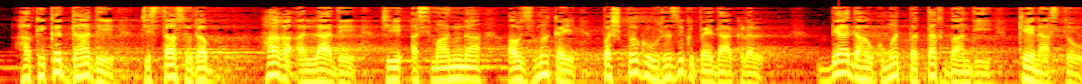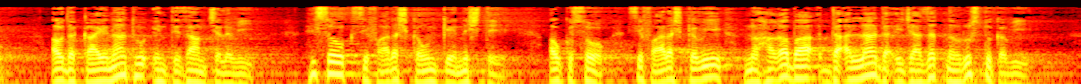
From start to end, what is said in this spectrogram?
حقیقت دا دی چې ستاسو رب هغه الله دی چې اسمانونه او ځمکه په شپږو ورځو کې پیدا کړل بیا د حکومت په تخت باندې کېناستو او د کائناتو انتظام چلوي هیڅوک سفارش کوونکې نشته او که څوک سفارش کوي نو هغه به د الله د اجازت نه وروسته کوي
